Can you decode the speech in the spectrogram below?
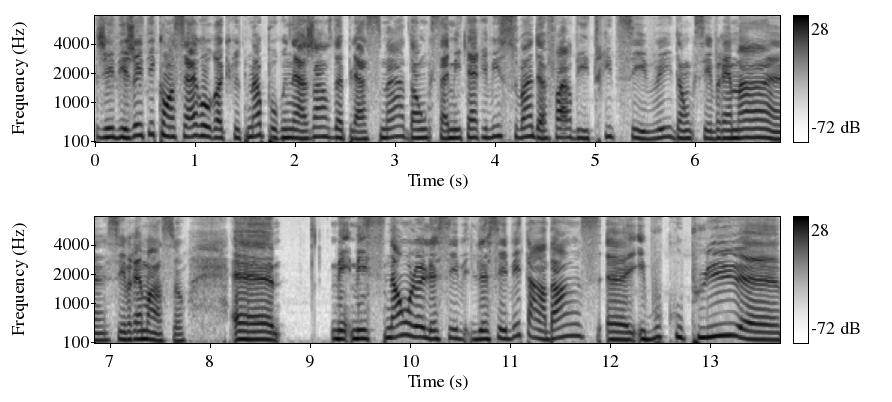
j'ai déjà été conseillère au recrutement pour une agence de placement, donc ça m'est arrivé souvent de faire des tris de CV, donc c'est vraiment, euh, c'est vraiment ça. Euh, mais, mais sinon, là, le, CV, le CV tendance euh, est beaucoup plus euh,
